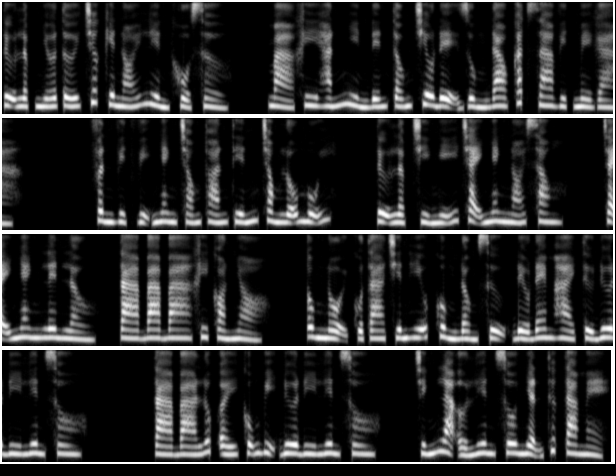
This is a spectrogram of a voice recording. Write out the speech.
Tự lập nhớ tới trước kia nói liền khổ sở. Mà khi hắn nhìn đến tống chiêu đệ dùng đao cắt ra vịt mề gà. Phân vịt vị nhanh chóng thoán tiến trong lỗ mũi. Tự lập chỉ nghĩ chạy nhanh nói xong. Chạy nhanh lên lầu, ta ba ba khi còn nhỏ. Ông nội của ta chiến hữu cùng đồng sự đều đem hài tử đưa đi Liên Xô. Ta ba lúc ấy cũng bị đưa đi Liên Xô. Chính là ở Liên Xô nhận thức ta mẹ.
